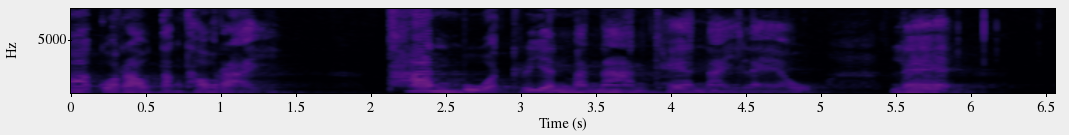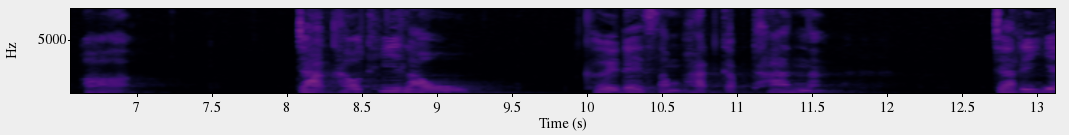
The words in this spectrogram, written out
มากกว่าเราตั้งเท่าไหร่ ท่านบวชเรียนมานานแค่ไหนแล้ว และจากเท่าที่เราเคยได้สัมผัสกับท่านน่ะจริย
